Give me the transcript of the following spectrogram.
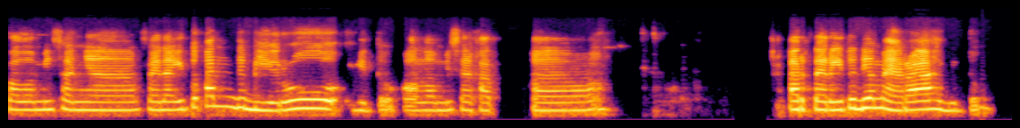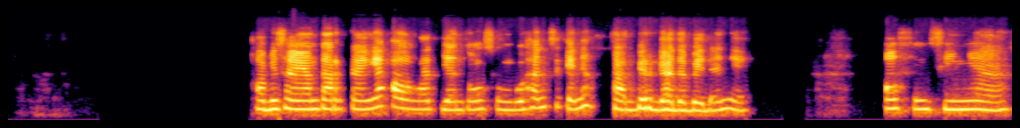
Kalau misalnya vena itu kan dia biru gitu. Kalau misalnya uh, arteri itu dia merah gitu. Kalau misalnya yang kayaknya kalau ngeliat jantung sungguhan sih kayaknya hampir gak ada bedanya. Oh fungsinya.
